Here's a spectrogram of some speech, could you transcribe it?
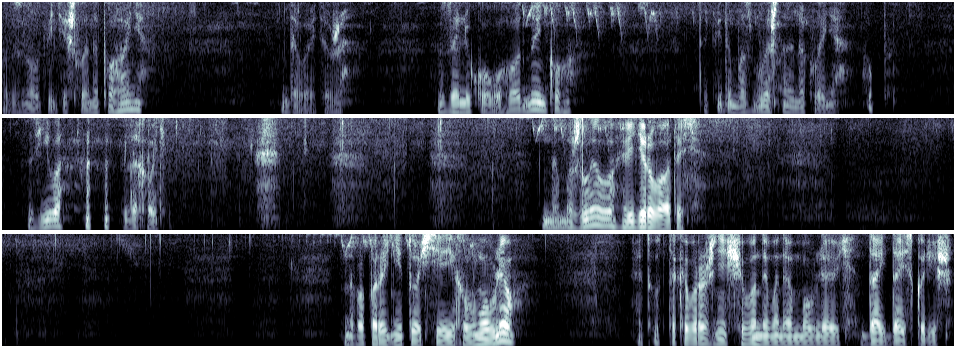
От знову підійшли непогані. Давайте вже залюкового одненького. Та підемо з блешної на клиня. Оп. З'їва. Заходь. Неможливо відірватись. На попередній точці я їх вмовляв. А тут таке враження, що вони мене вмовляють. Дай, дай скоріш.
